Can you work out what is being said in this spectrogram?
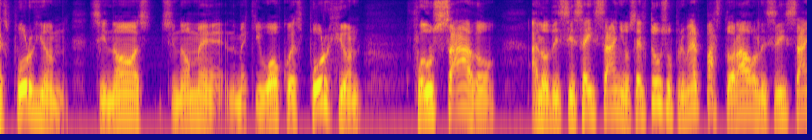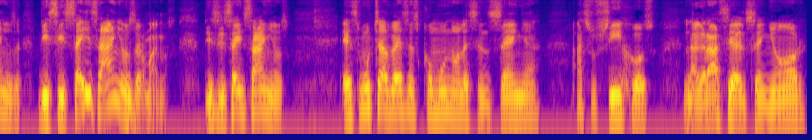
Spurgeon, si no, si no me, me equivoco, Spurgeon fue usado a los 16 años. Él tuvo su primer pastorado a los 16 años. 16 años, hermanos. 16 años. Es muchas veces como uno les enseña a sus hijos la gracia del Señor,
